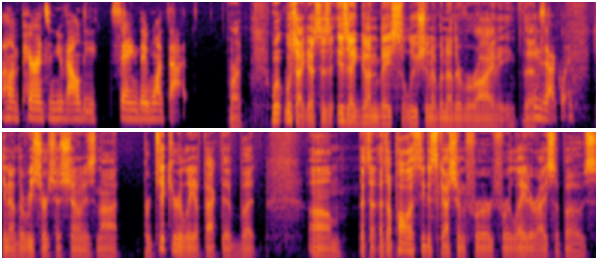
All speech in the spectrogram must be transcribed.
um, parents in Uvalde saying they want that. Right, which I guess is is a gun based solution of another variety that exactly you know the research has shown is not particularly effective, but um, that's a that's a policy discussion for for later, I suppose.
